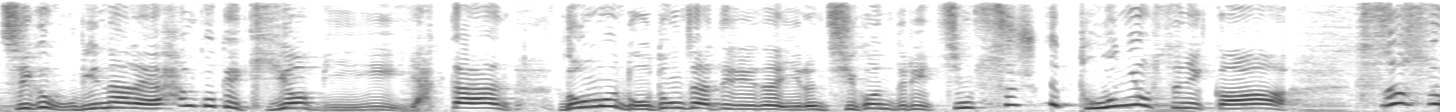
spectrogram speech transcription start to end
지금 우리나라의 한국의 기업이 약간 너무 노동자들이나 이런 직원들이 지금 수중에 돈이 없으니까 쓸 수가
